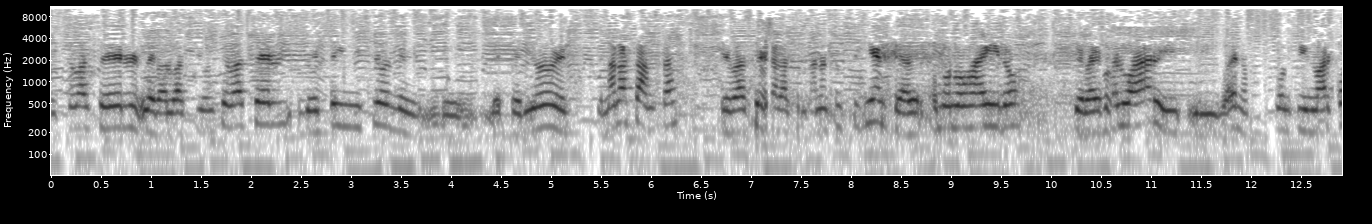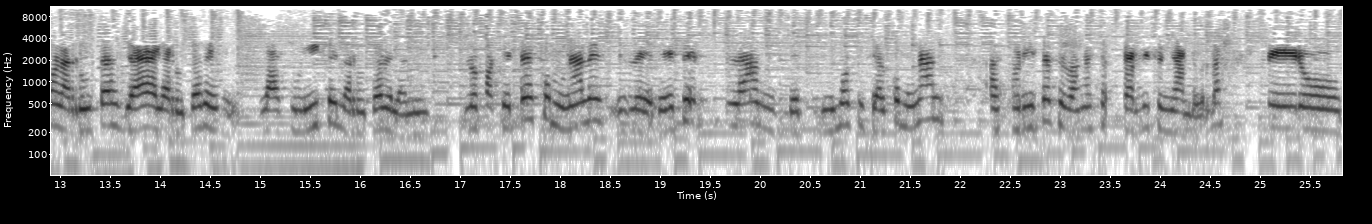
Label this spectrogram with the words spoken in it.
Esto va a ser, la evaluación se va a hacer de este inicio de, periodo de Semana Santa, que va a ser a la semana siguiente, a ver cómo nos ha ido, se va a evaluar y, bueno, continuar con las rutas ya, la ruta de la azulita y la ruta de la niña. Los paquetes comunales de, de este plan de turismo social comunal hasta ahorita se van a estar diseñando, ¿verdad? Pero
